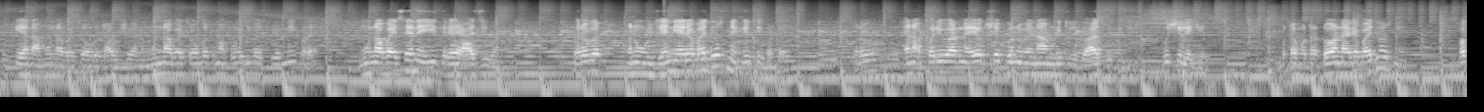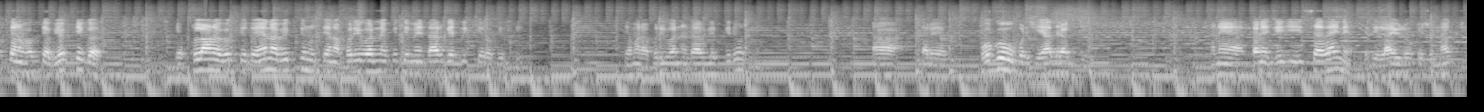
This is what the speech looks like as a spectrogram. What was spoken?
તું કે ના, મુન્નાભાઈ ચોગટ આવશે. અને મુન્નાભાઈ ચોગટમાં કોઈ દિવસ ફેર નહીં પડે મુન્નાભાઈ છે ને એ જ રહે આજીવન. બરોબર? અને હું જેની હારે બાંધ્યો ને, કીર્તિ પટેલ. બરાબર? એના પરિવારના એક સભ્યનું મેં નામ નીકળી લીધું આજ સુધી. પૂછી લેજે. મોટા મોટા ડોન હારે બાંધ્યો ને વખતે વખતે વ્યક્તિગત કે ફલાણો વ્યક્તિ તો એના વ્યક્તિનું તેના પરિવારને કીધી મેં ટાર્ગેટ નહીં કર્યો કીર્તિ. તે મારા પરિવારને ટાર્ગેટ કર્યો છે આ તારે ભોગવવું પડશે, યાદ રાખજે. અને તને જે જે ઈચ્છા થાય ને તેથી લાઈવ લોકેશન નાખજે.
